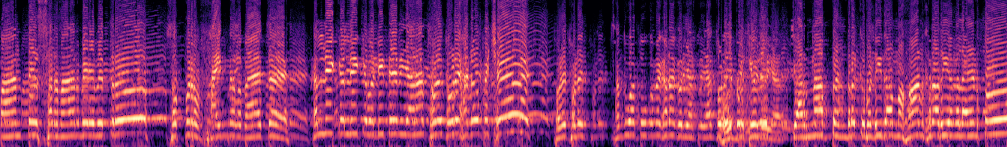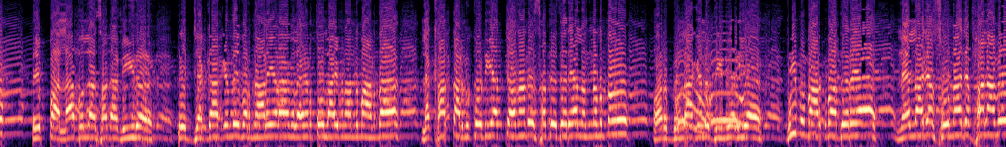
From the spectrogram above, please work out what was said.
ਮਾਨ ਤੇ ਸਨਮਾਨ ਮੇਰੇ ਮਿੱਤਰੋ, ਸੁਪਰ ਫਾਈਨਲ ਮੈਚ ਕੱਲੀ ਕੱਲੀ ਕਬੱਡੀ ਤੇ ਨਜ਼ਾਰਾ ਥੋੜੇ ਥੋੜੇ ਹਟੋ ਪਿੱਛੇ। ਥੋੜੇ ਥੋੜੇ ਸੰਧੂਆ ਤੂੰ ਕਿਵੇਂ ਖੜਾ ਕਰ ਯਾਰ ਯਾਰ ਥੋੜੇ ਜਾ ਯਾਰ। ਚਰਨਾ ਪਿੰਡਰ ਕਬੱਡੀ ਦਾ ਮਹਾਨ ਖਿਡਾਰੀ ਇੰਗਲੈਂਡ ਤੋਂ ਤੇ ਭਾਲਾ ਬੁੱਲਾ ਸਾਡਾ ਵੀਰ ਤੇ ਜੱਗਾ ਕਹਿੰਦੇ ਬਰਨਾਲੇ ਵਾਲਾ ਇੰਗਲੈਂਡ ਤੋਂ ਲਾਈਵ ਆਨੰਦ ਮਾਣਦਾ ਲੱਖਾ ਧਰਮਕੋਟੀਆ 14 ਦੇ ਸੱਦੇ ਦੇ ਰਿਹਾ ਲੰਡਨ ਤੋਂ ਔਰ ਬਿੱਲਾ ਗਿੱਲ ਦੀਨੇ ਵਾਲੀ ਆ ਵੀ ਮੁਬਾਰਕਬਾਦ ਦੇ ਰਿਹਾ ਨੈਲਾ ਜਾਂ ਸੋਨਾ ਜੱਫਾ ਲਾਵੇ,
